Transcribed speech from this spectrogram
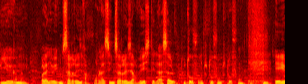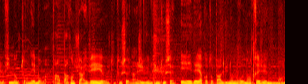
il y a- voilà, il y avait une salle réservée, enfin bon, là c'est une salle réservée, c'était la salle tout au fond, tout au fond, tout au fond. Et le film donc tournait, bon bah, par, contre je suis arrivé, euh, j'étais tout seul, hein, j'ai vu le film tout seul. Et d'ailleurs quand on parle du nombre d'entrées, je vais en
